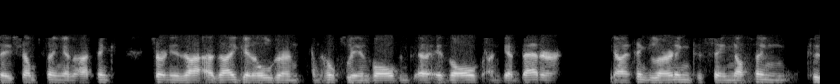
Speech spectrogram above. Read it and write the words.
say something. And I think certainly as I, as I get older and, and hopefully involve and uh, evolve and get better, you know, I think learning to say nothing to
